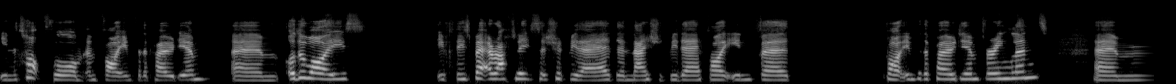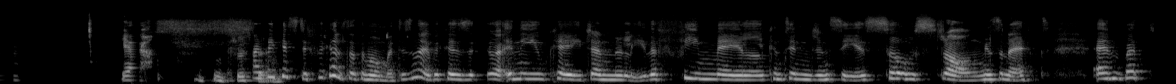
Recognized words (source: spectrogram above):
in the top form and fighting for the podium. Um, otherwise, if there's better athletes that should be there, then they should be there fighting for fighting for the podium for England. Um, yeah, I think it's difficult at the moment, isn't it? Because uh, in the UK, generally, the female contingency is so strong, isn't it? Um, but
